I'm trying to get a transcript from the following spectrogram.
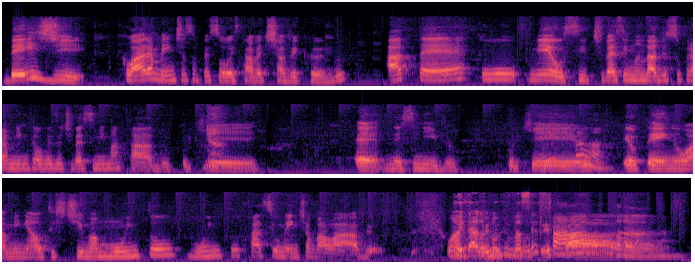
Desde claramente essa pessoa estava te chavecando, até o meu, se tivessem mandado isso para mim, talvez eu tivesse me matado, porque é nesse nível. Porque eu, eu, tenho a minha autoestima muito, muito facilmente abalável. Com Cuidado com o que, que você, fala. fala.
